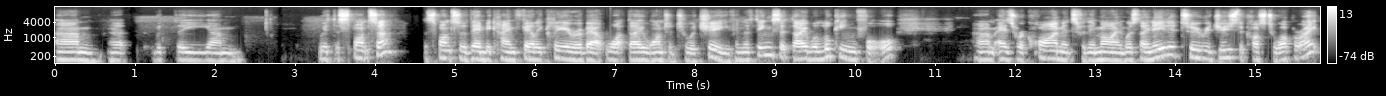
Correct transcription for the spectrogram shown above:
um, uh, with the um, with the sponsor. The sponsor then became fairly clear about what they wanted to achieve and the things that they were looking for um, as requirements for their mine was they needed to reduce the cost to operate.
